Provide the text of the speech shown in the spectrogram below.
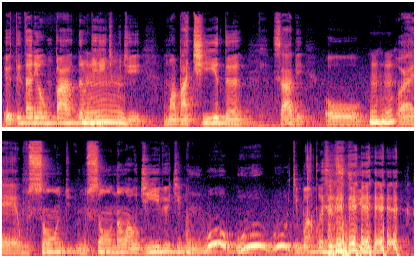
Eu tentaria algum padrão hum. de ritmo, de uma batida, sabe? Ou uhum. é, um som um som não audível, tipo um uh, uh, uh, tipo uma coisa assim.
